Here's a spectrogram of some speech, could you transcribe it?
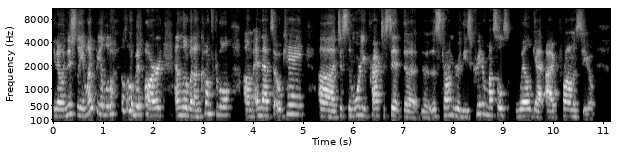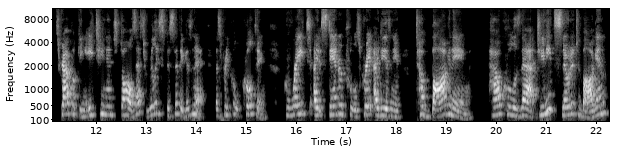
you know initially it might be a little a little bit hard and a little bit uncomfortable um, and that's okay. Uh, just the more you practice it the, the, the stronger these creative muscles will get i promise you. Scrapbooking 18 inch dolls that's really specific isn't it? That's pretty cool quilting great standard pools great ideas and tobogganing. How cool is that? Do you need snow to toboggan?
